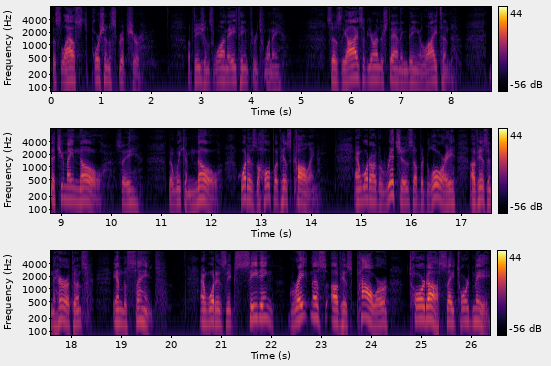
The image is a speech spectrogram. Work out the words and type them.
This last portion of Scripture Ephesians 1 18 through 20 says, The eyes of your understanding being enlightened, that you may know, see, that we can know what is the hope of his calling and what are the riches of the glory of his inheritance in the saint and what is the exceeding greatness of his power toward us, say, toward me,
